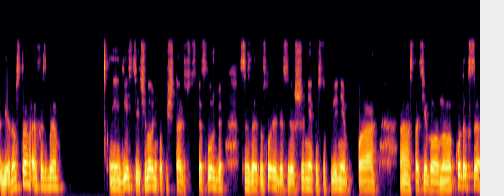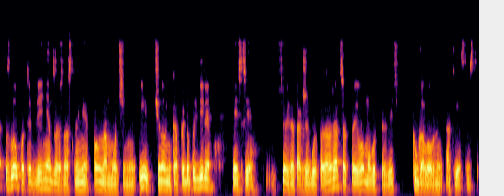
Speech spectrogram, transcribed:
ведомства ФСБ. И действия чиновников посчитали, что спецслужбе создают условия для совершения преступления по а, статье Уголовного кодекса «Злоупотребление должностными полномочиями». И чиновника предупредили, если все это также будет продолжаться, то его могут привлечь к уголовной ответственности.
